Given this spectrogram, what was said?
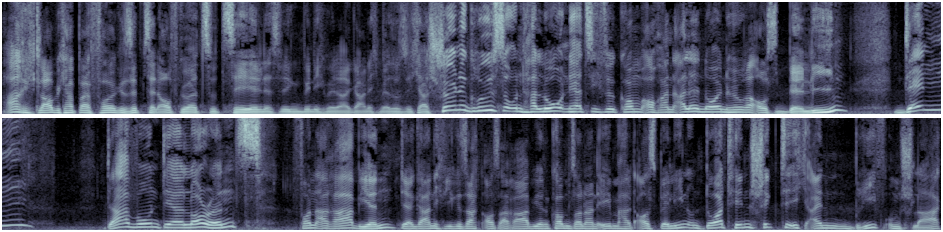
Ach, ich glaube, ich habe bei Folge 17 aufgehört zu zählen, deswegen bin ich mir da gar nicht mehr so sicher. Schöne Grüße und hallo und herzlich willkommen auch an alle neuen Hörer aus Berlin. Denn da wohnt der Lawrence von Arabien, der gar nicht, wie gesagt, aus Arabien kommt, sondern eben halt aus Berlin. Und dorthin schickte ich einen Briefumschlag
